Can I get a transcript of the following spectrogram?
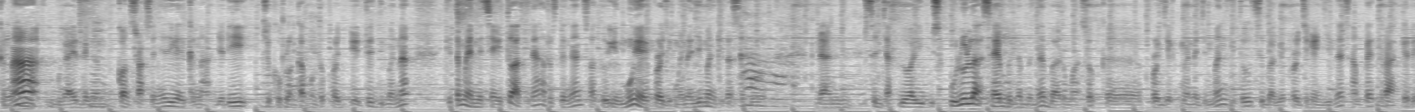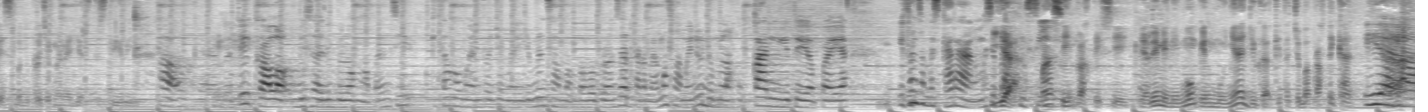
kena hmm. berkaitan dengan hmm. konstruksinya juga kena jadi cukup okay. lengkap untuk proyek itu di mana kita manage itu akhirnya harus dengan suatu ilmu ya project management kita sebut ah. dan sejak 2010 lah saya benar-benar baru masuk ke project management itu sebagai project engineer sampai terakhir ya sebagai project manager itu sendiri ah oke okay. hmm. berarti kalau bisa dibilang ngapain sih kita ngomongin project management sama Bapak Bronzer karena memang selama ini udah melakukan gitu ya Pak ya even sampai sekarang masih ya, praktisi. masih praktisi. Jadi minimum ilmunya juga kita coba praktikkan. Iya nah.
